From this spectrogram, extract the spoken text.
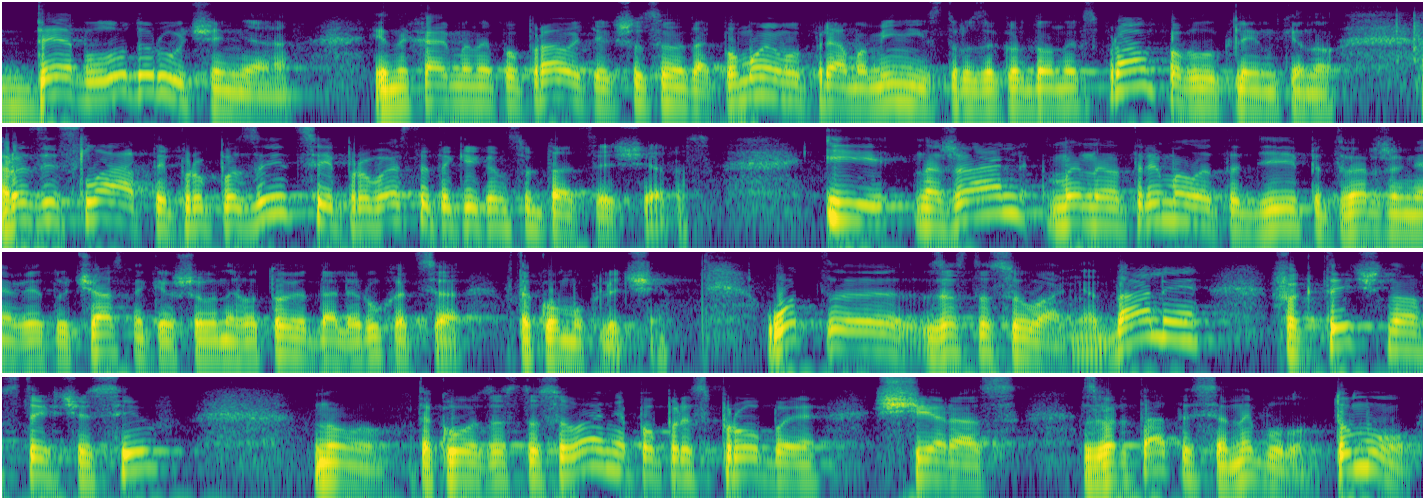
де було доручення, і нехай мене поправить, якщо це не так. По-моєму, прямо міністру закордонних справ Павлу Клінкіну розіслати пропозиції, провести такі консультації ще раз. І, на жаль, ми не отримали тоді підтвердження від учасників, що вони готові далі рухатися в такому ключі. От е, застосування. Далі, фактично, з тих часів. Ну, такого застосування, попри спроби ще раз звертатися, не було. Тому,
